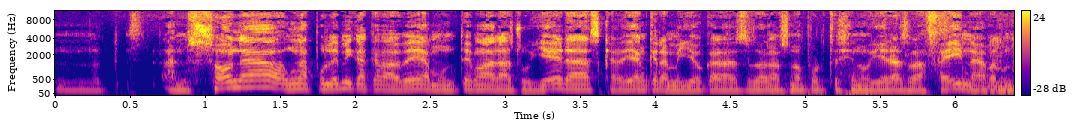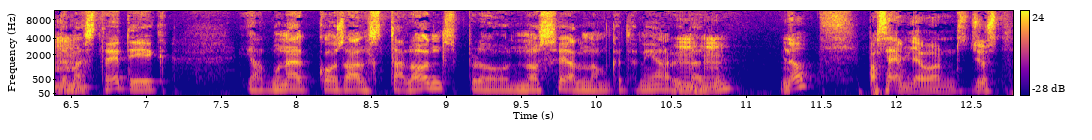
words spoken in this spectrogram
Eh, no- em sona una polèmica que va haver amb un tema de les ulleres, que deien que era millor que les dones no portessin ulleres a la feina per un tema estètic, i alguna cosa als talons, però no sé el nom que tenia, la veritat. Mm -hmm. No? Passem, llavors, just.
